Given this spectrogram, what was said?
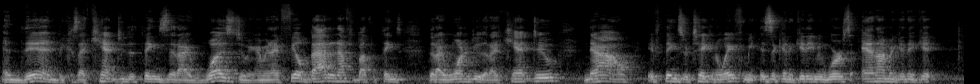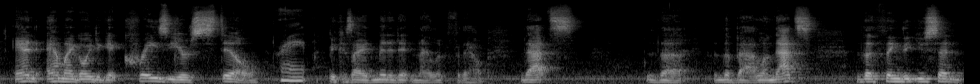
And then because I can't do the things that I was doing, I mean, I feel bad enough about the things that I want to do that I can't do. Now, if things are taken away from me, is it going to get even worse? And am I going to get, and am I going to get crazier still? right because I admitted it and I looked for the help. That's the the battle, and that's the thing that you said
